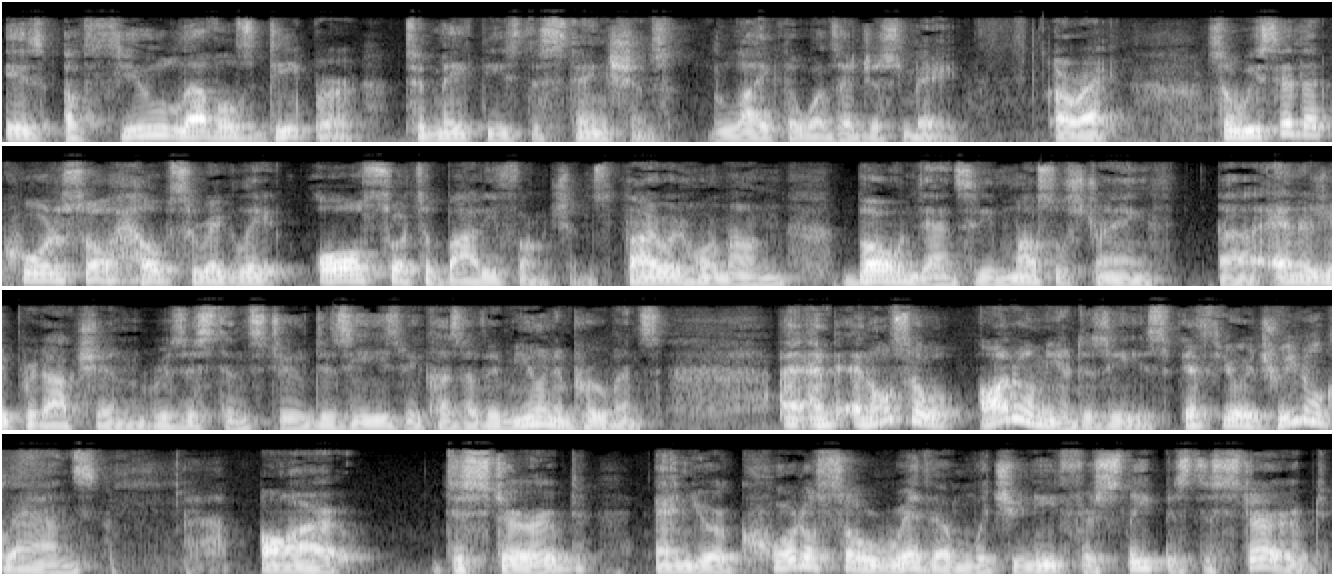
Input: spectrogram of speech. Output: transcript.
is a few levels deeper to make these distinctions, like the ones I just made. All right. So we said that cortisol helps to regulate all sorts of body functions thyroid hormone, bone density, muscle strength, uh, energy production, resistance to disease because of immune improvements, and, and also autoimmune disease. If your adrenal glands are disturbed and your cortisol rhythm, which you need for sleep, is disturbed,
